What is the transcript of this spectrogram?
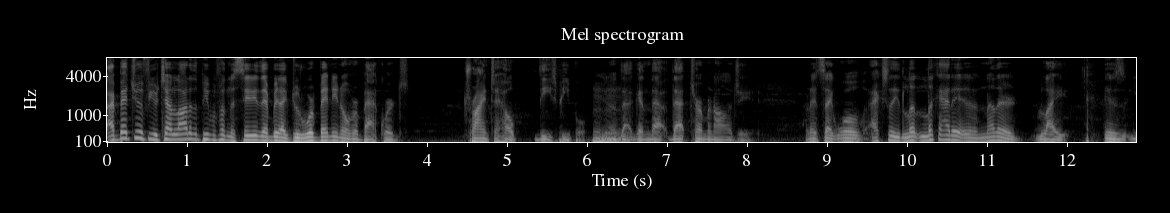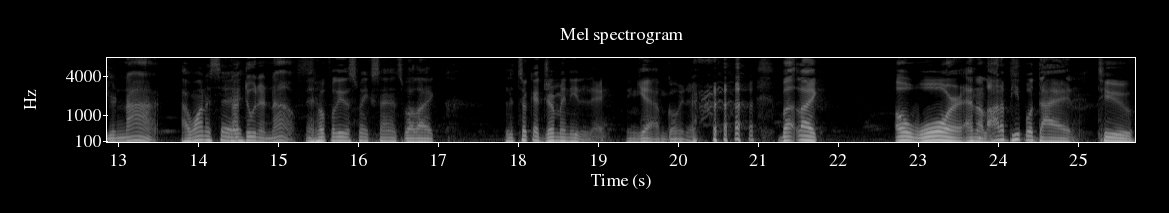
I bet you, if you tell a lot of the people from the city, they'd be like, "Dude, we're bending over backwards, trying to help these people." You know, Mhm. that again, that that terminology. But it's like, well, actually, look, look at it in another light. Is you're not I want to say, not doing enough. and hopefully this makes sense, but like, let's look at Germany today. And yeah, I'm going there. but like, a war, and a lot of people died to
